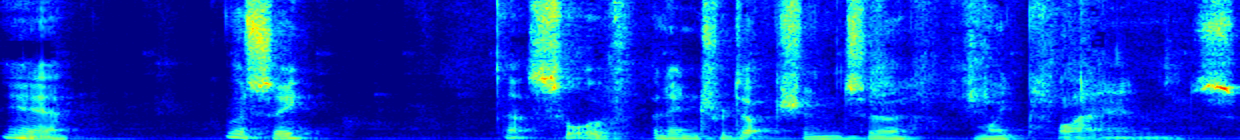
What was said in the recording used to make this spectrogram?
Yeah, we'll see. That's sort of an introduction to my plans.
